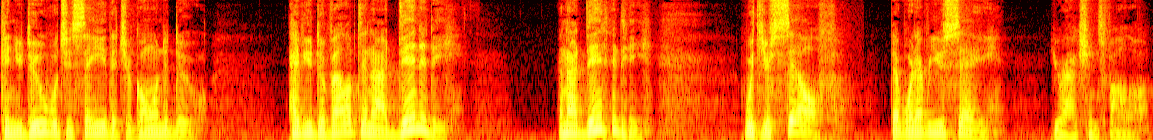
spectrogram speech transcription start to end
Can you do what you say that you're going to do? Have you developed an identity? An identity with yourself that whatever you say, your actions follow.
